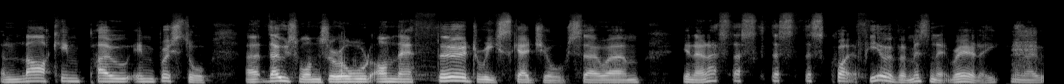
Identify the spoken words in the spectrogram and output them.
and Larkin Poe in Bristol. Uh, those ones are all on their third reschedule, so um, you know that's that's that's that's quite a few of them, isn't it? Really, you know.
